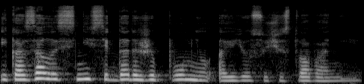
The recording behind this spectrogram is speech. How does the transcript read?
и, казалось, не всегда даже помнил о ее существовании.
